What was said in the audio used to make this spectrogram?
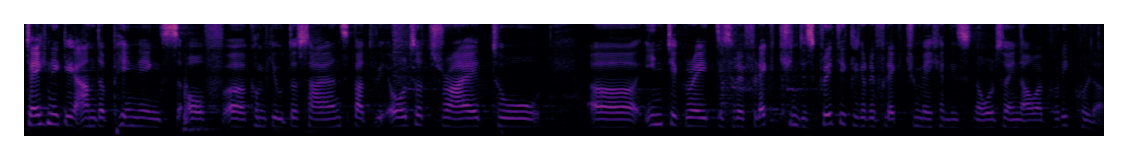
technical underpinnings of uh, computer science, but we also try to uh, integrate this reflection, this critical reflection mechanism also in our curricula.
